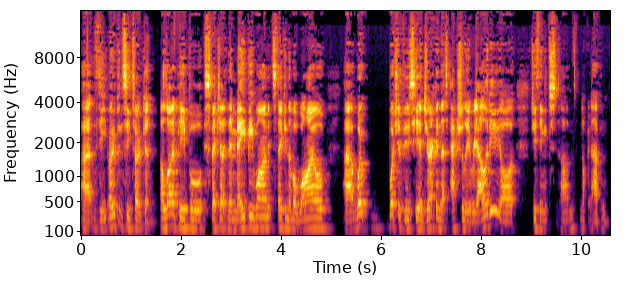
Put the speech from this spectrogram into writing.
uh, the OpenSea token. A lot of people speculate there may be one. It's taken them a while. Uh, what what's your views here? Do you reckon that's actually a reality, or do you think it's um, not going to happen?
